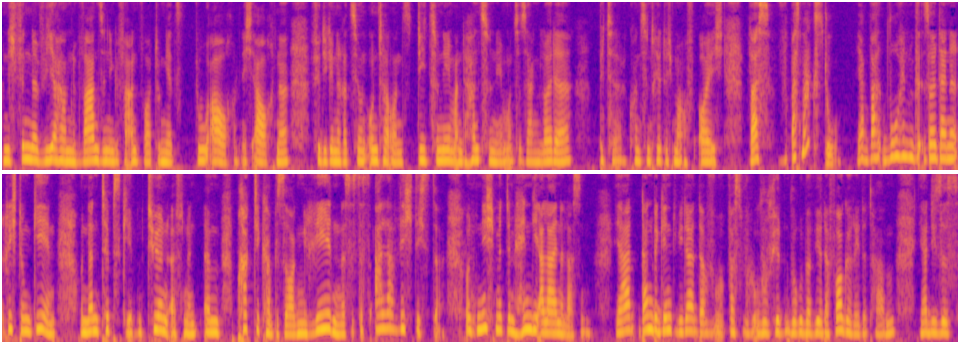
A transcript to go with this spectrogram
Und ich finde, wir haben eine wahnsinnige Verantwortung jetzt du auch und ich auch, ne, für die Generation unter uns, die zu nehmen, an der Hand zu nehmen und zu sagen, Leute, bitte konzentriert euch mal auf euch. Was, was magst du? Ja, wohin soll deine Richtung gehen? Und dann Tipps geben, Türen öffnen, ähm, Praktika besorgen, reden. Das ist das Allerwichtigste. Und nicht mit dem Handy alleine lassen. Ja, dann beginnt wieder, da, was, wofür, worüber wir davor geredet haben. Ja, dieses,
